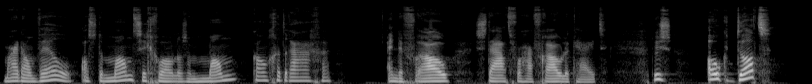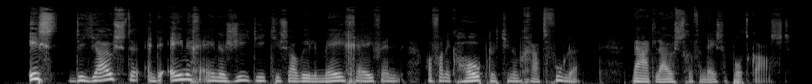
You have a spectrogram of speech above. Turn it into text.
maar dan wel als de man zich gewoon als een man kan gedragen en de vrouw staat voor haar vrouwelijkheid. Dus ook dat is de juiste en de enige energie die ik je zou willen meegeven en waarvan ik hoop dat je hem gaat voelen na het luisteren van deze podcast.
